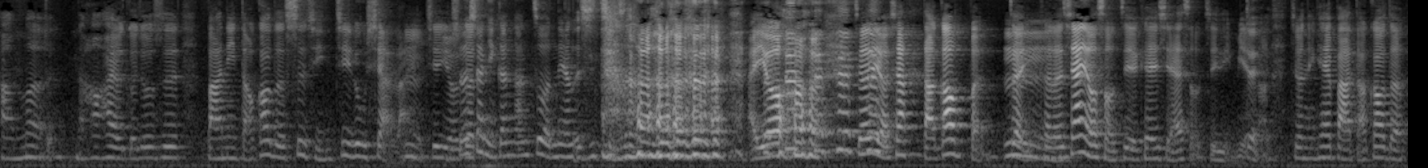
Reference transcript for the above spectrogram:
阿门。然后还有一个就是把你祷告的事情记录下来，就有一个像你刚刚做的那样的事情。哎呦，就是有像祷告本，对，可能现在有手机也可以写在手机里面嘛。就你可以把祷告的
